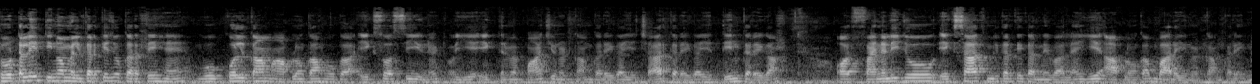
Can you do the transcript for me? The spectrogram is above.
टोटली तीनों मिलकर के जो करते हैं, वो कुल काम आप लोगों का होगा 180 यूनिट और ये एक दिन में पाँच यूनिट काम करेगा, ये चार करेगा, ये तीन करेगा। और फाइनली जो एक साथ मिलकर के करने वाले हैं, ये आप लोगों का बारह यूनिट काम करेंगे।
